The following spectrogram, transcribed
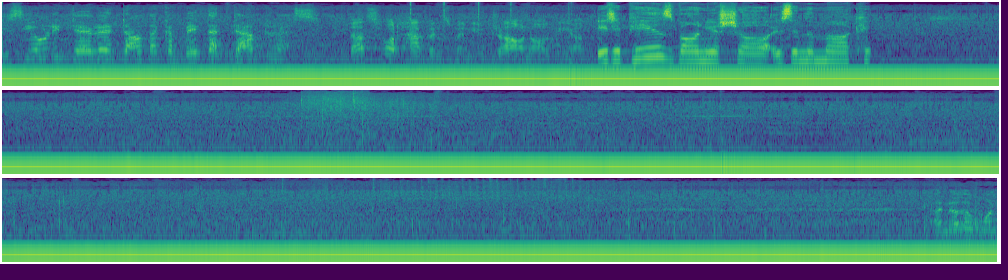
He's the only tailor in town that can make that damn dress. That's what happens when you drown all the others. It appears Vanya Shah is in the market. Another one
